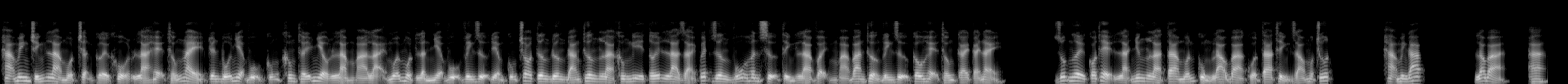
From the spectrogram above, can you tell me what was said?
Hạ minh chính là một trận cười khổ là hệ thống này tuyên bố nhiệm vụ cũng không thấy nhiều làm mà lại mỗi một lần nhiệm vụ vinh dự điểm cũng cho tương đương đáng thương là không nghĩ tới là giải quyết dương vũ hân sự tình là vậy mà ban thưởng vinh dự câu hệ thống cái cái này. Giúp ngươi có thể là nhưng là ta muốn cùng lao bà của ta thỉnh giáo một chút. Hạ minh đáp. Lao bà, a.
